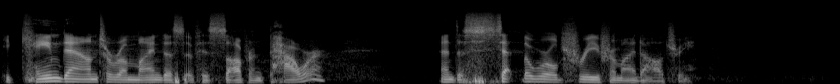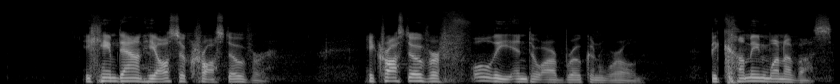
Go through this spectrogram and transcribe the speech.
He came down to remind us of his sovereign power and to set the world free from idolatry. He came down, he also crossed over. He crossed over fully into our broken world, becoming one of us.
